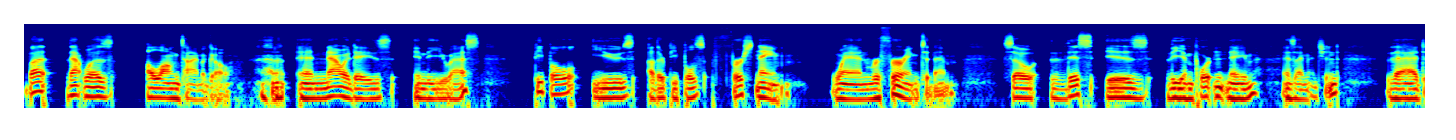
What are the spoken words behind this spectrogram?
But that was a long time ago. and nowadays in the US, people use other people's first name when referring to them. So, this is the important name, as I mentioned, that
